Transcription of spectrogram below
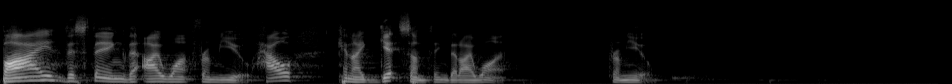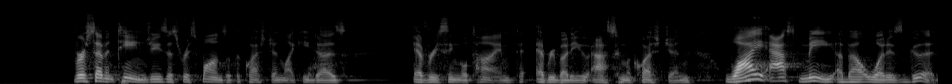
buy this thing that I want from you? How can I get something that I want from you? Verse 17, Jesus responds with a question like he does every single time to everybody who asks him a question Why ask me about what is good?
